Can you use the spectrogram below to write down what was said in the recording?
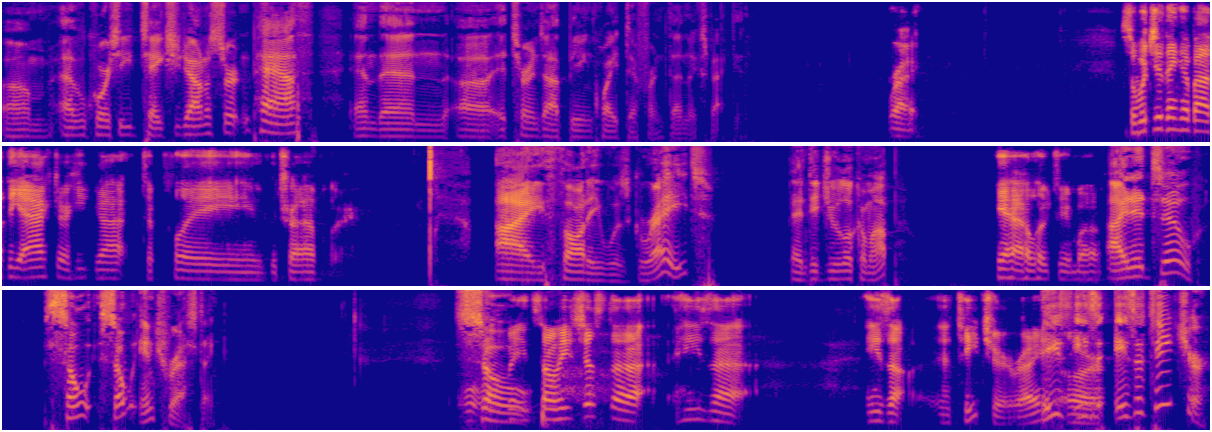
Um, and of course, he takes you down a certain path, and then uh, it turns out being quite different than expected. Right. So, what do you think about the actor he got to play the Traveler? I thought he was great. And did you look him up? Yeah, I looked him up. I did too. So so interesting. Well, So wait, so he's just a he's a he's a, a teacher, right? he's he's, he's a teacher.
